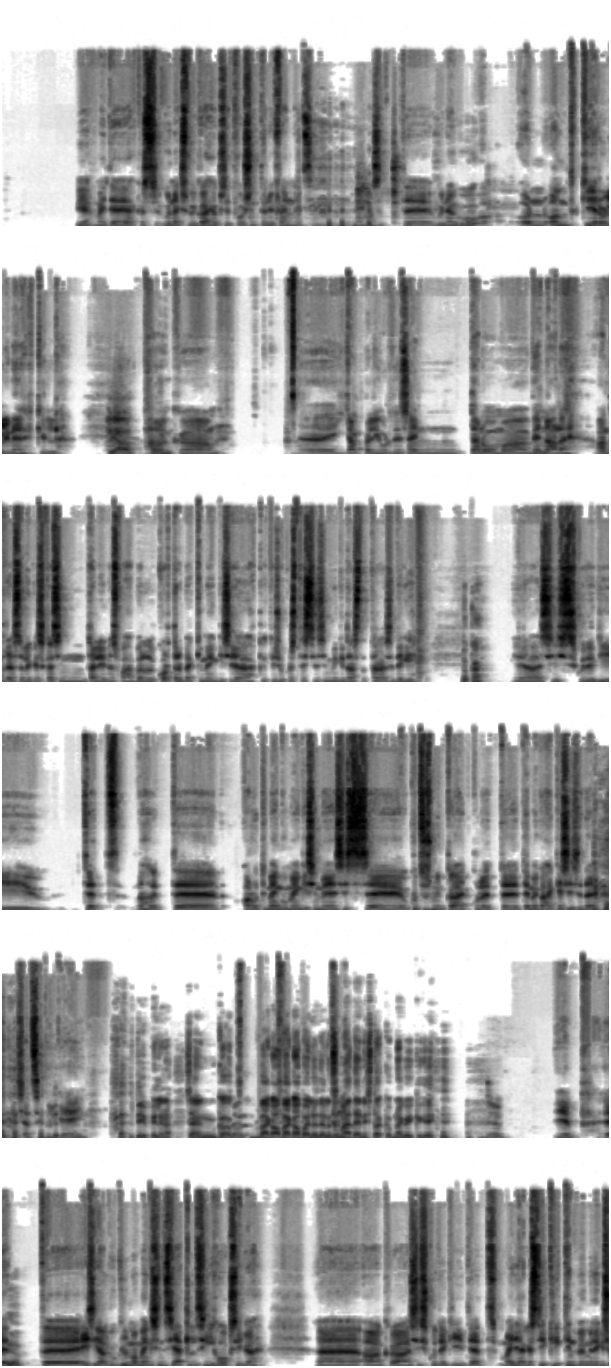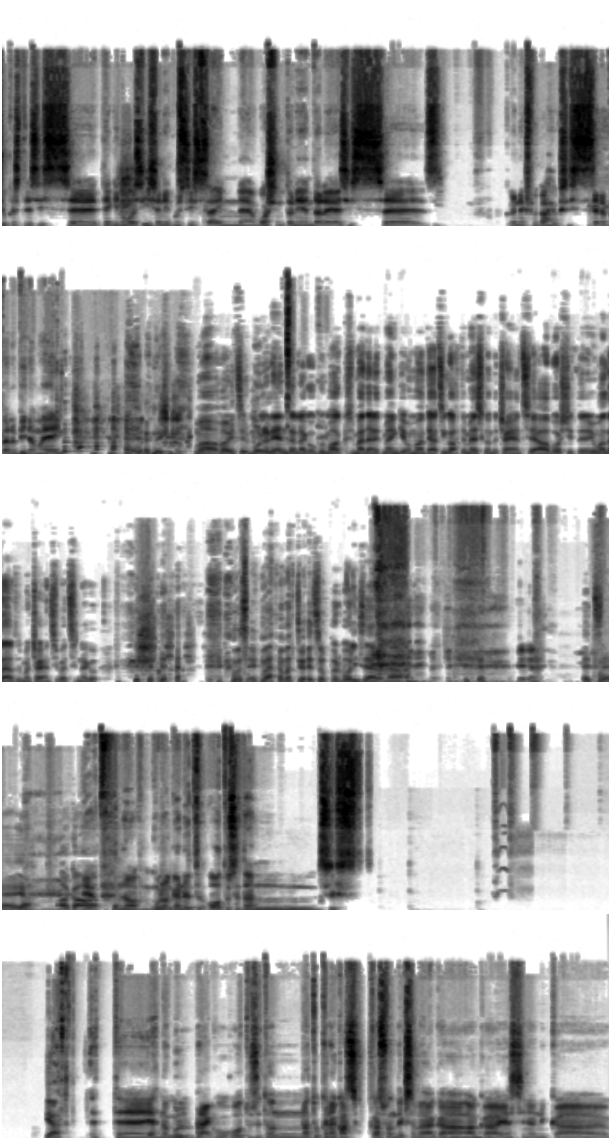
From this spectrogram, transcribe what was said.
jah, ma ei tea jah, kas õnneks või kahjuks, et Washingtoni fänn, et siin viimased eh, või nagu on olnud keeruline küll, aga äh, jalgpalli juurde sain tänu oma vennale Andreasele, kes ka siin Tallinnas vahepeal quarterback'i mängis ja kõike sihukest asja siin mingid aastad tagasi tegi. okei, ja siis kuidagi tead, noh, et äh, arvutimängu mängisime ja siis kutsus mind ka, et kuule, et teeme kahekesi seda, kuidagi sealt see külge jäi. tüüpiline, see on ka väga-väga paljudel on see Maddenist hakkab nagu ikkagi. jep, et äh, esialgu küll ma mängisin Seattle Seahawksiga äh,. aga siis kuidagi tead, ma ei tea, kas ei klikkinud või midagi sihukest ja siis äh, tegin uue season'i, kus siis sain äh, Washingtoni endale ja siis äh, õnneks või kahjuks siis selle peale pidama jäin. ma, ma ütlesin, mul oli endal nagu, kui ma hakkasin Maddenit mängima, ma teadsin kahte meeskonda, Giants ja Washington ja jumal tänatud, ma Giantsi võtsin nagu. ma sain vähemalt ühe superbowli seal näha, et see jah, aga noh, mul on ka nüüd ootused on siis jah, et eh, jah, no mul praegu ootused on natukene kas-, kasvanud, eks ole, aga mm. -hmm. aga jah, siin on ikka,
